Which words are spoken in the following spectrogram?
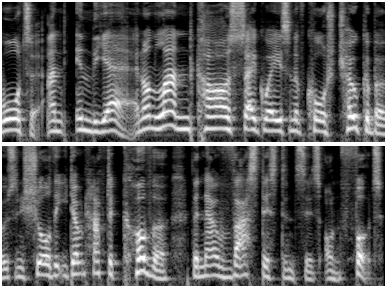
water, and in the air, and on land, cars, segways, and of course chocobos ensure that you don't have to cover the now vast distances on foot.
